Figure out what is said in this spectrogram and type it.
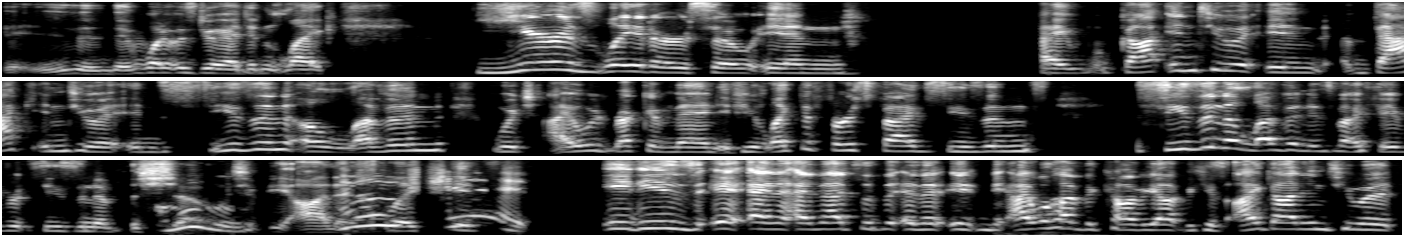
what it was doing. I didn't like. Years later, so in I got into it in back into it in season 11, which I would recommend if you like the first five seasons. Season 11 is my favorite season of the show, Ooh. to be honest. Oh, like shit. it's it is and and that's the thing and it, i will have the caveat because i got into it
